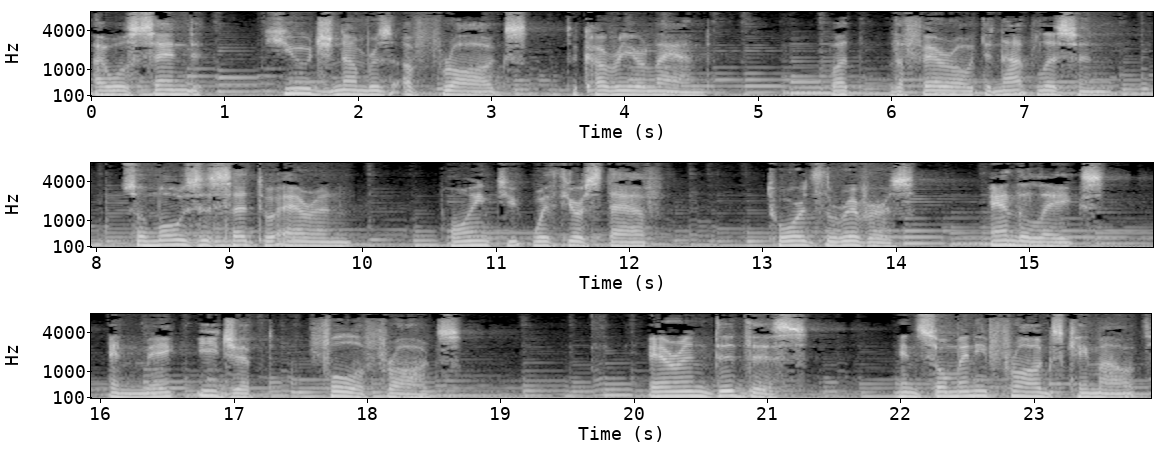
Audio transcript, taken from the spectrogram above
I will send huge numbers of frogs to cover your land. But the Pharaoh did not listen so Moses said to Aaron, Point with your staff towards the rivers and the lakes and make Egypt full of frogs. Aaron did this, and so many frogs came out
